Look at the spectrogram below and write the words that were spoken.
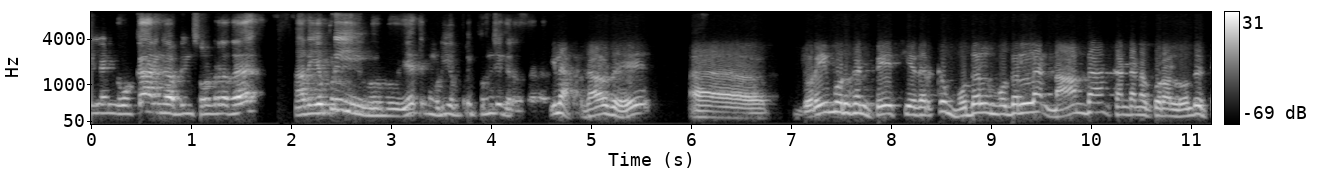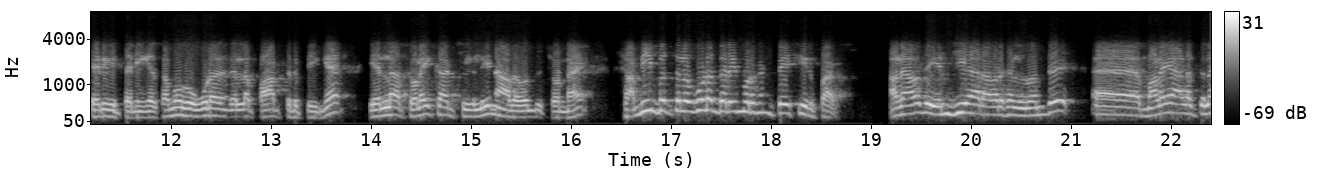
இல்ல நீங்க உட்காருங்க அப்படின்னு சொல்றத அதை எப்படி ஏத்துக்க முடியும்? எப்படி புரிஞ்சுக்கிறது சார் இல்ல அதாவது ஆஹ், துரைமுருகன் பேசியதற்கு முதல் முதல்ல நான் தான் கண்டன குரல் வந்து தெரிவித்தேன். நீங்க சமூக ஊடகங்கள்ல பார்த்திருப்பீங்க. எல்லா தொலைக்காட்சிகளையும் நான் அதை வந்து சொன்னேன். சமீபத்துல கூட துரைமுருகன் பேசியிருப்பார். அதாவது எம்ஜிஆர் அவர்கள் வந்து ஆஹ், மலையாளத்துல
